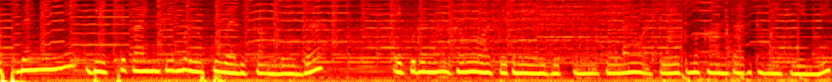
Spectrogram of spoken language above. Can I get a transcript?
අපි දැන්ඉන්නේ බීච්ච කයින තිබ ලොකු වැලිකන්ද උඩ ඒකුරන්නක් ගම වටේට මේ විදිර්තම කරන වටේටම කාන්තාර තමයි තියෙන්නේ.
